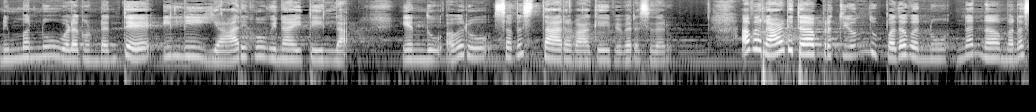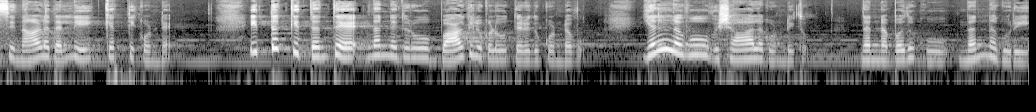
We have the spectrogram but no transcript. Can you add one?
ನಿಮ್ಮನ್ನೂ ಒಳಗೊಂಡಂತೆ ಇಲ್ಲಿ ಯಾರಿಗೂ ವಿನಾಯಿತಿ ಇಲ್ಲ ಎಂದು ಅವರು ಸವಿಸ್ತಾರವಾಗಿ ವಿವರಿಸಿದರು. ಅವರಾಡಿದ ಪ್ರತಿಯೊಂದು ಪದವನ್ನು ನನ್ನ ಮನಸ್ಸಿನಾಳದಲ್ಲಿ ಕೆತ್ತಿಕೊಂಡೆ. ಇದ್ದಕ್ಕಿದ್ದಂತೆ ನನ್ನೆದುರು ಬಾಗಿಲುಗಳು ತೆರೆದುಕೊಂಡವು. ಎಲ್ಲವೂ ವಿಶಾಲಗೊಂಡಿತು. ನನ್ನ ಬದುಕು, ನನ್ನ ಗುರಿ,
